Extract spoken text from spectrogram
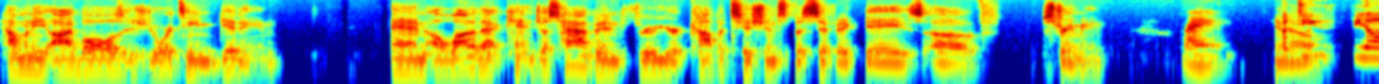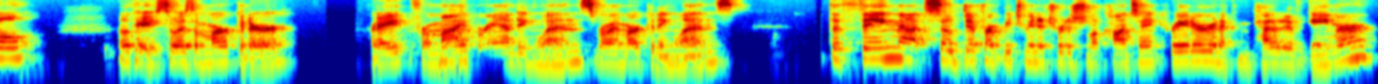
how many eyeballs is your team getting and a lot of that can't just happen through your competition specific days of streaming. Right. You but know? do you feel okay? So, as a marketer, right, from my branding lens, from my marketing lens, the thing that's so different between a traditional content creator and a competitive gamer,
